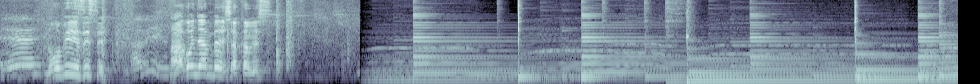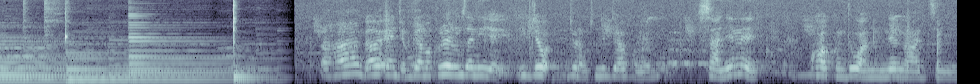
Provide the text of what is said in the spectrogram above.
Eh, ntubizi se? Ntago njya mbeshya kabisa. Aha ngaho enje mbwira amakuru rero unzaniye y'ibyo ibyo nagutumye byavuyemo. Sha nyine kwa kundi wantumye nagiye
